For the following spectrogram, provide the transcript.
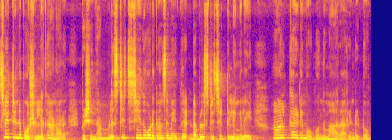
സ്ലിറ്റിന്റെ പോർഷനിൽ കാണാറ്. പക്ഷേ നമ്മൾ സ്റ്റിച്ച് ചെയ്ത് കൊടുക്കുന്ന സമയത്ത് ഡബിൾ സ്റ്റിച്ച് ഇട്ടില്ലെങ്കിലേ ആൾക്കാരുടെ മുഖമൊന്ന് മാറാറുണ്ട് കേട്ടോ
